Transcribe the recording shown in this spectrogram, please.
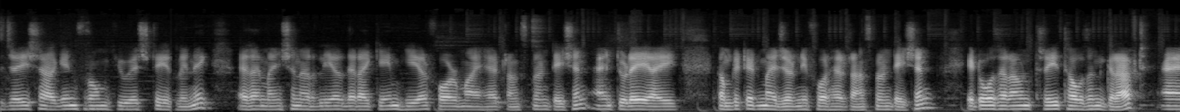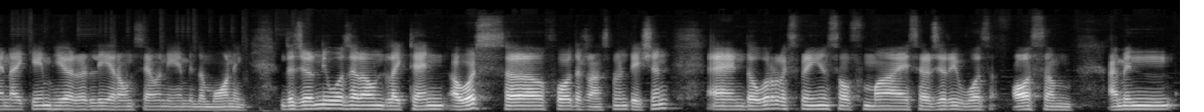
Is Jay Shah again from QHT Clinic. As I mentioned earlier that I came here for my hair transplantation and today I completed my journey for hair transplantation. It was around 3000 graft and I came here early around 7 am in the morning. The journey was around like 10 hours uh, for the transplantation and the overall experience of my surgery was awesome. I mean,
